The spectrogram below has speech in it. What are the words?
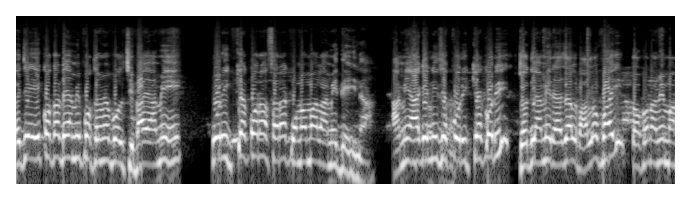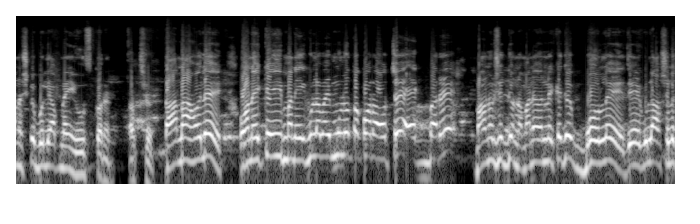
ওই যে এই কথাটাই আমি প্রথমে বলছি ভাই আমি পরীক্ষা করা ছাড়া কোনো মাল আমি দেই না। আমি আগে নিজে আচ্ছা। পরীক্ষা করি যদি আমি রেজাল্ট ভালো পাই তখন আমি মানুষকে বলি আপনি ইউজ করেন। আচ্ছা। তা না হলে অনেকেই মানে এগুলা ভাই মূলত করা হচ্ছে একবারে মানুষের জন্য। মানে অনেকে যে বলে যে এগুলো আসলে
